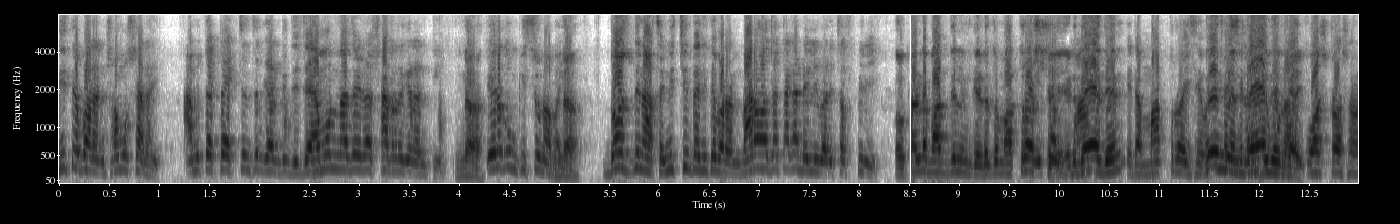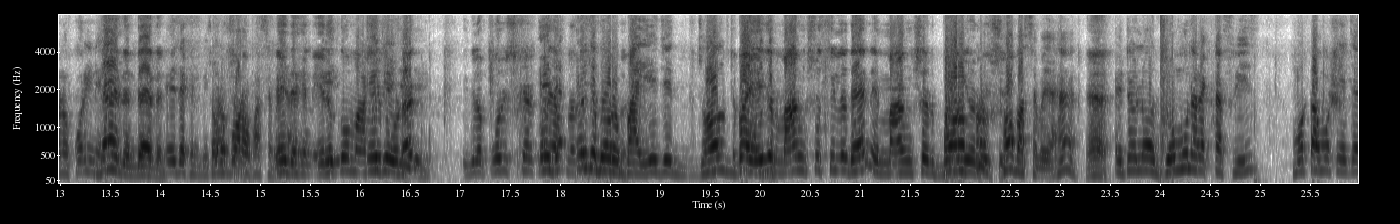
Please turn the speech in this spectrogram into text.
নিতে পারেন সমস্যা নাই। আমি তো একটা এক্সচেঞ্জের গ্যারান্টি দিই যে এমন না যে এটা শাটার গ্যারান্টি না। এরকম কিছু না ভাই। না। দশ দিন আছে নিশ্চিন্তে নিতে পারেন। বারো হাজার টাকা ডেলিভারি চার্জ ফ্রি ওখানটা বাদ দিলেন কি? এটা তো মাত্র আসছে। এটা দেয় দেন। এটা মাত্র আইছে ভাই। ওয়াশ টস করি নাই। দেয় দেন দেয় দেন। এই দেখেন ভিতরে বরফ। আছে এই দেখেন এরকম আসে প্রোডাক্ট এগুলো পরিষ্কার করে আপনাদের এই যে দিতে ভাই এই যে জল ভাই এই যে মাংস ছিল দেন এই মাংসের রয়েছে। সব আছে ভাইয়া হ্যাঁ? হ্যাঁ। এটা হলো যমুনার একটা ফ্রিজ মোটামুটি এই যে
